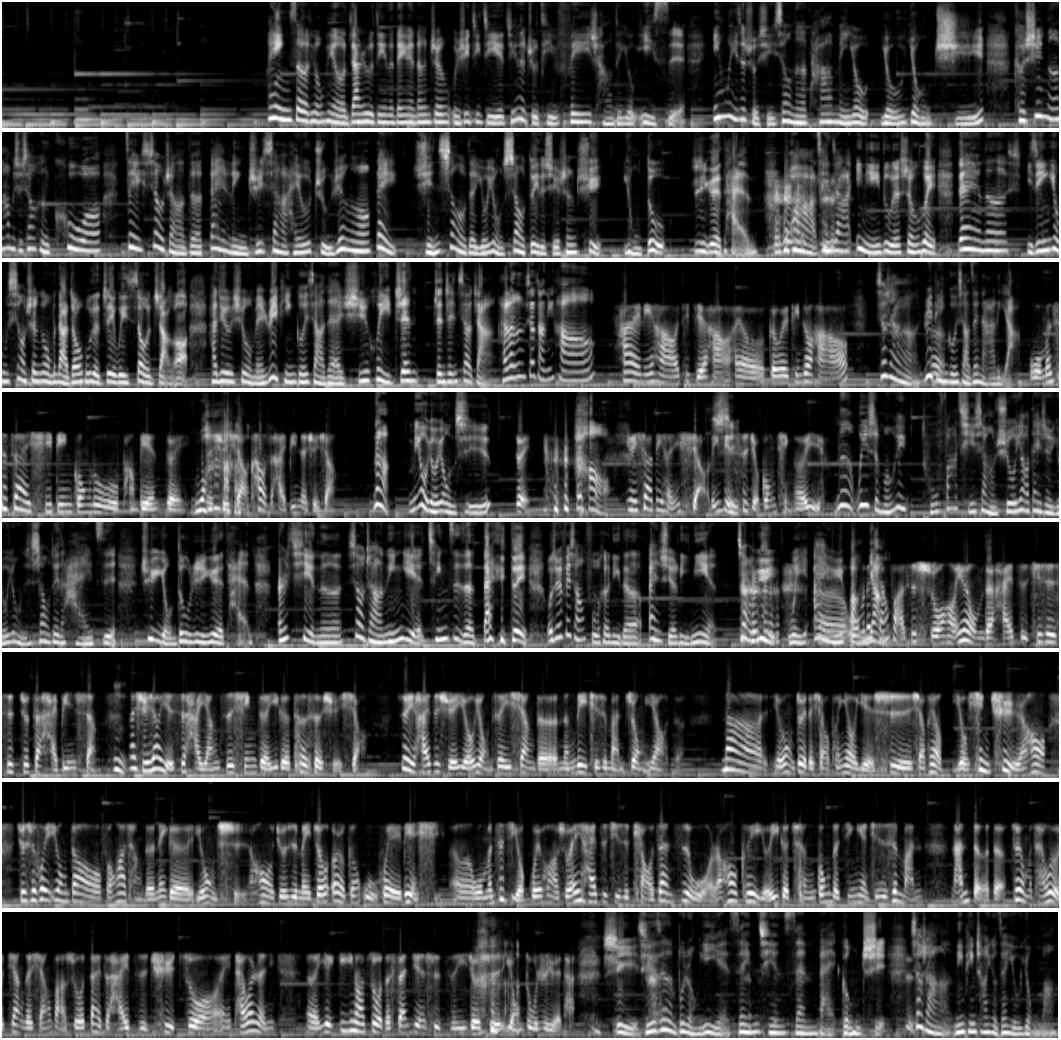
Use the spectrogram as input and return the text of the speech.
欢迎所有听众朋友加入今天的单元当中，我是季杰。今天的主题非常的有意思，因为这所学校呢，它没有游泳池，可是呢，他们学校很酷哦，在校长的带领之下，还有主任哦，带全校的游泳校队的学生去泳渡。日月潭，哇！参加一年一度的盛会，当然呢，已经用笑声跟我们打招呼的这位校长哦，他就是我们瑞平国小的施慧珍珍珍校长。Hello，校长你好。嗨，你好，季姐好，还有各位听众好。校长，瑞平国小在哪里啊？我们是在西滨公路旁边，对，哇，学校靠着海滨的学校。那没有游泳池。对，好，因为校地很小，零点四九公顷而已。那为什么会突发奇想说要带着游泳的校队的孩子去泳渡日月潭？而且呢，校长您也亲自的带队，我觉得非常符合你的办学理念，教育 为爱与榜样。我们的想法是说哈，因为我们的孩子其实是就在海滨上，嗯，那学校也是海洋之星的一个特色学校。对孩子学游泳这一项的能力其实蛮重要的。那游泳队的小朋友也是小朋友有兴趣，然后就是会用到焚化厂的那个游泳池，然后就是每周二跟五会练习。呃，我们自己有规划说，哎，孩子其实挑战自我，然后可以有一个成功的经验，其实是蛮难得的，所以我们才会有这样的想法，说带着孩子去做。哎，台湾人。呃，一第一要做的三件事之一就是 永渡日月潭。是，其实真的不容易耶，三千三百公尺。校长，您平常有在游泳吗？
